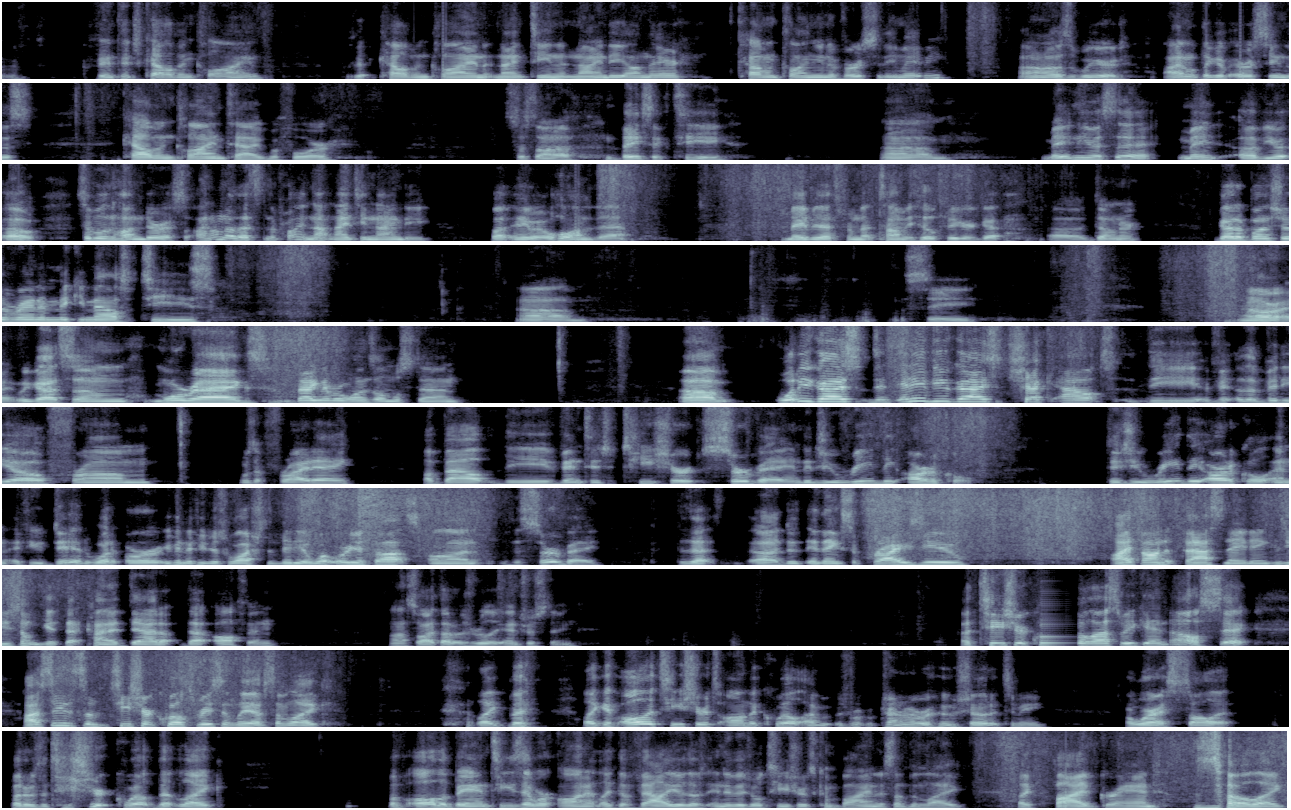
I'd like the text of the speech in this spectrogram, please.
vintage Calvin Klein. Calvin Klein 1990 on there. Calvin Klein University, maybe. I don't know. It's weird. I don't think I've ever seen this Calvin Klein tag before. It's just on a basic tee. Um, made in USA, made of you. Oh, symbol in Honduras. I don't know. That's probably not 1990, but anyway, we'll hold on to that. Maybe that's from that Tommy Hilfiger got, uh, donor. Got a bunch of random Mickey Mouse tees. Um, let's see. All right, we got some more rags. Bag number one's almost done. Um, what do you guys? Did any of you guys check out the the video from was it Friday about the vintage T-shirt survey? And did you read the article? Did you read the article? And if you did, what or even if you just watched the video, what were your thoughts on the survey? Did that uh, did anything surprise you? I found it fascinating because you just don't get that kind of data that often. Uh, so I thought it was really interesting. A t-shirt quilt last weekend. Oh, sick! I've seen some t-shirt quilts recently of some like, like the like if all the t-shirts on the quilt. I was trying to remember who showed it to me, or where I saw it, but it was a t-shirt quilt that like of all the band tees that were on it, like the value of those individual t-shirts combined is something like like five grand. So like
